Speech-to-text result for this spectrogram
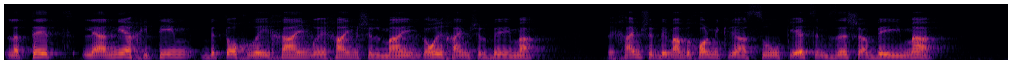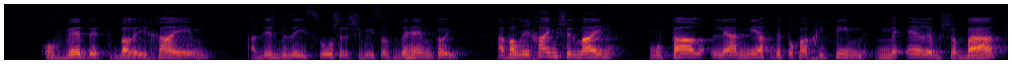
לתת, להניח חיטים בתוך ריחיים, ריחיים של מים, לא ריחיים של בהמה. ריחיים של בהמה בכל מקרה אסור, כי עצם זה שהבהמה עובדת בריחיים, אז יש בזה איסור של שביסס בהמטוי. אבל ריחיים של מים מותר להניח בתוך החיטים מערב שבת,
